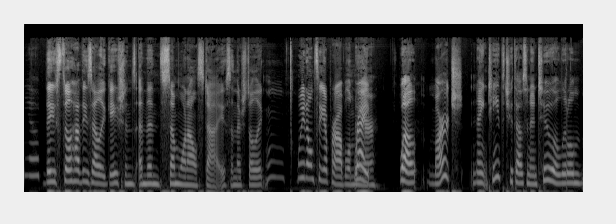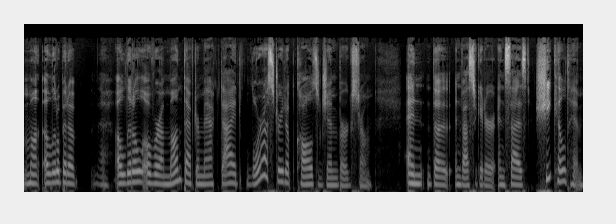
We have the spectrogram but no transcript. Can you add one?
Yep. They still have these allegations, and then someone else dies, and they're still like, mm, we don't see a problem Right. here. Well, March 19th, 2002, a little mo- a little bit of a little over a month after Mac died, Laura straight up calls Jim Bergstrom and the investigator and says, "She killed him."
